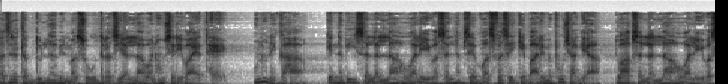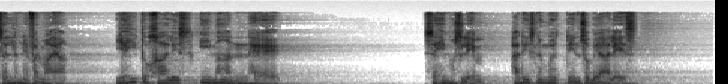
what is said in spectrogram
حضرت عبداللہ بن مسعود رضی اللہ عنہ سے روایت ہے۔ انہوں نے کہا کہ نبی صلی اللہ علیہ وسلم سے وسوسے کے بارے میں پوچھا گیا۔ تو آپ صلی اللہ علیہ وسلم نے فرمایا، یہی تو خالص ایمان ہے۔ صحیح مسلم، حدیث نمبر تین سو بیالیس۔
